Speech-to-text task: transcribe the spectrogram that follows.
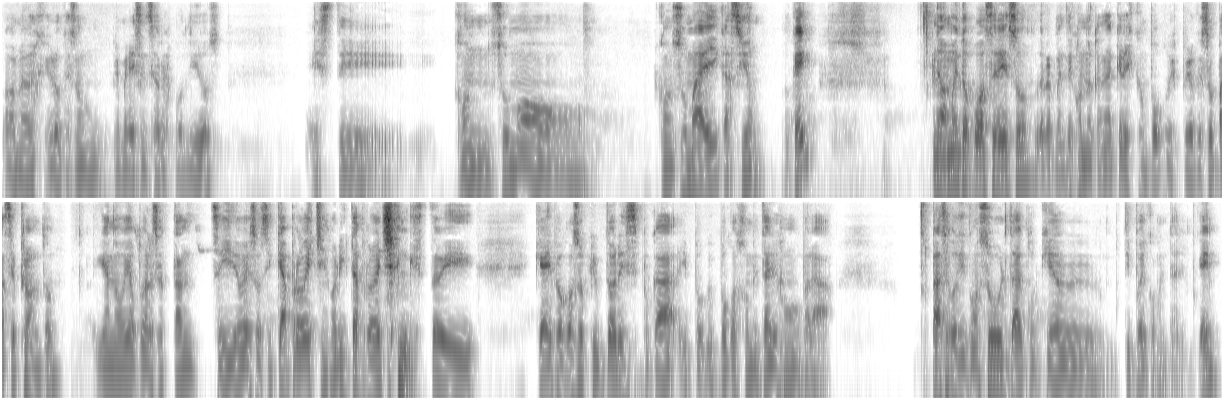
al menos que creo que son que merecen ser respondidos. Este con sumo con suma dedicación, ¿ok? De momento puedo hacer eso, de repente cuando el canal crezca un poco, espero que eso pase pronto. Ya no voy a poder hacer tan seguido eso, así que aprovechen, ahorita aprovechen que estoy que hay pocos suscriptores y, poca, y, pocos comentarios como para, para hacer cualquier consulta, cualquier tipo de comentario. ¿ok?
